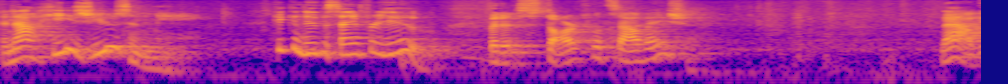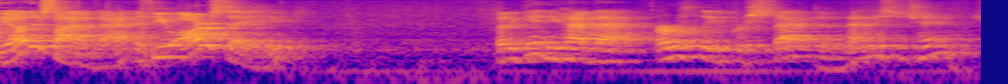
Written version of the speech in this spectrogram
And now he's using me. He can do the same for you. But it starts with salvation. Now, the other side of that, if you are saved, but again, you have that earthly perspective, that needs to change.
